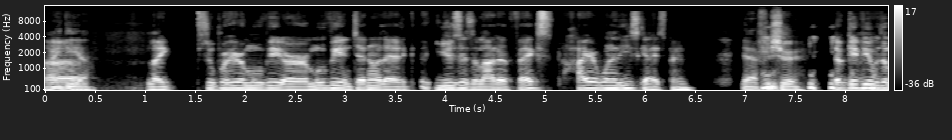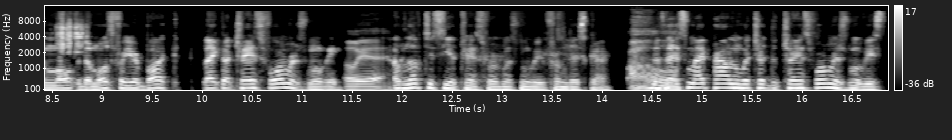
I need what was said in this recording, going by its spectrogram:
uh, idea, like superhero movie or a movie in general that uses a lot of effects, hire one of these guys, man. yeah, for sure. They'll give you the most the most for your buck, like a Transformers movie. Oh yeah. I would love to see a Transformers movie from this guy. Oh, That's my problem with the Transformers movies.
